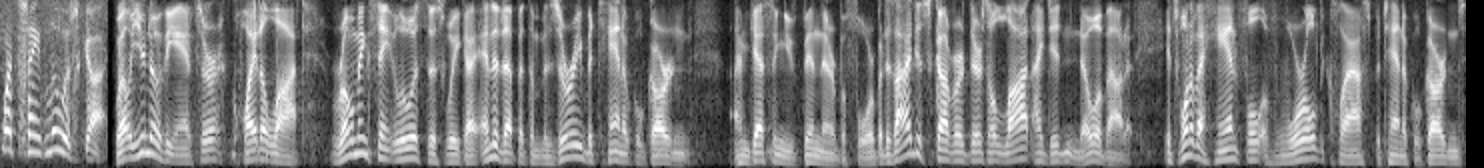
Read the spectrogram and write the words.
what's St. Louis got? Well, you know the answer quite a lot. Roaming St. Louis this week, I ended up at the Missouri Botanical Garden. I'm guessing you've been there before, but as I discovered, there's a lot I didn't know about it. It's one of a handful of world class botanical gardens.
